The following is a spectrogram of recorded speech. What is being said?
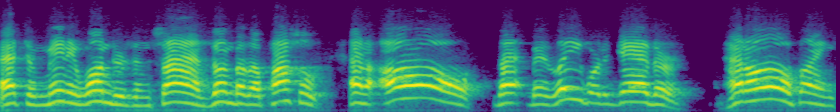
After many wonders and signs done by the apostles, and all that believed were together, had all things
